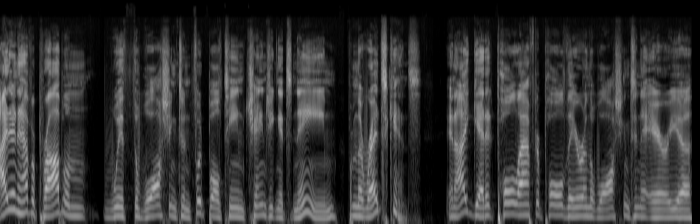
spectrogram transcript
I didn't have a problem with the Washington football team changing its name from the Redskins. And I get it. Poll after poll there in the Washington area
